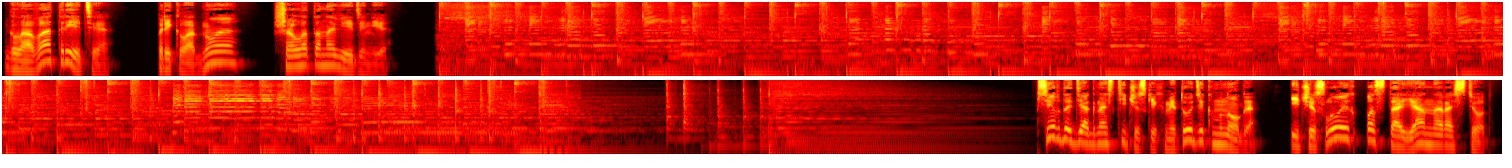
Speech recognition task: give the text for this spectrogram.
Глава 3. Прикладное шарлатановедение. Псевдодиагностических методик много, и число их постоянно растет.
